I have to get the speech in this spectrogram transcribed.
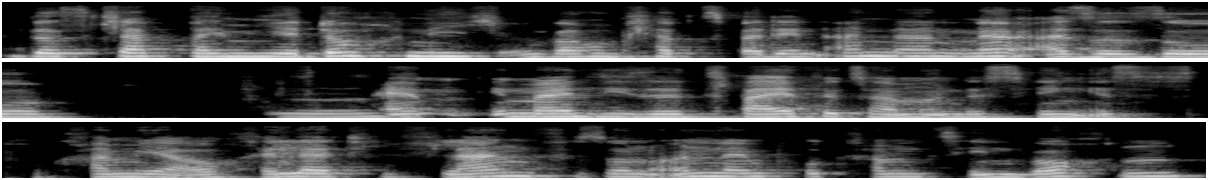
das klappt bei mir doch nicht und warum klappt es bei den anderen? Ne? Also so mhm. ähm, immer diese Zweifel zu haben. Und deswegen ist das Programm ja auch relativ lang für so ein Online-Programm, zehn Wochen,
